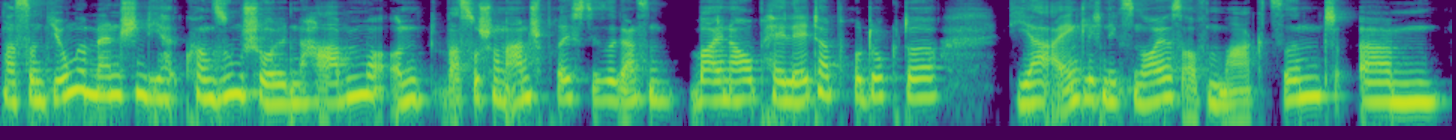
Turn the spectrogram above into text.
Das sind junge Menschen, die Konsumschulden haben und was du schon ansprichst, diese ganzen Buy Now, Pay Later Produkte, die ja eigentlich nichts Neues auf dem Markt sind. Ähm,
